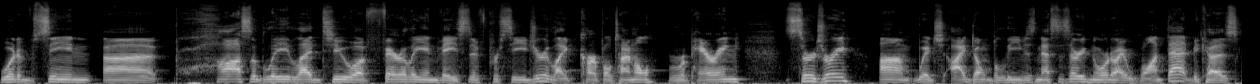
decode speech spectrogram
would have seen uh, possibly led to a fairly invasive procedure like carpal tunnel repairing surgery, um, which I don't believe is necessary, nor do I want that because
